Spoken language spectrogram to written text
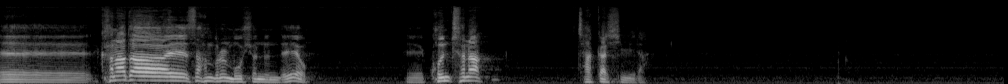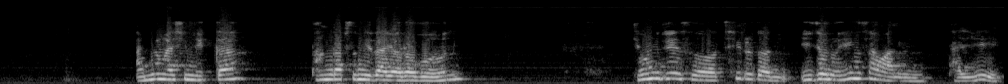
에, 카나다에서 한 분을 모셨는데요. 에, 권천학 작가십니다. 안녕하십니까? 반갑습니다, 여러분. 경주에서 치르던 이전의 행사와는 달리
